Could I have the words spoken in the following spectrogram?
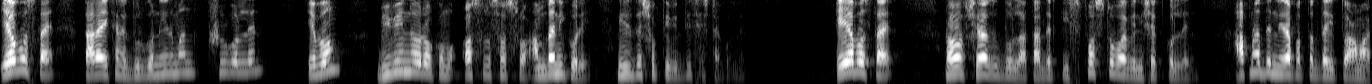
এ অবস্থায় তারা এখানে দুর্গ নির্মাণ শুরু করলেন এবং বিভিন্ন রকম অস্ত্রশস্ত্র আমদানি করে নিজেদের শক্তি বৃদ্ধির চেষ্টা করলেন। এই অবস্থায় নবাব সিরাজউদ্দৌলা তাদেরকে স্পষ্টভাবে নিষেধ করলেন, আপনাদের নিরাপত্তার দায়িত্ব আমার,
